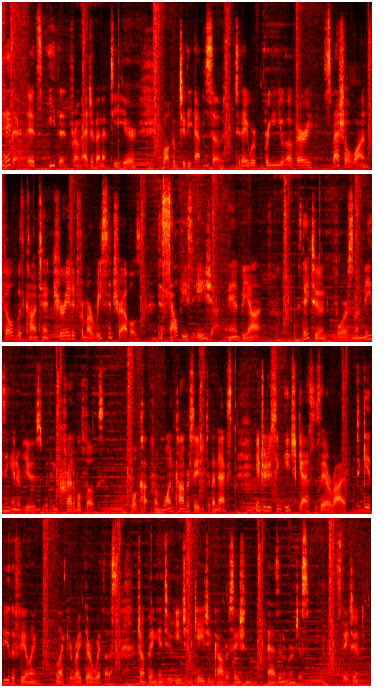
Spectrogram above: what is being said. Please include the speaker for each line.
Speaker 1: Hey there, it's Ethan from Edge of NFT here. Welcome to the episode. Today we're bringing you a very special one filled with content curated from our recent travels to Southeast Asia and beyond. Stay tuned for some amazing interviews with incredible folks. We'll cut from one conversation to the next, introducing each guest as they arrive to give you the feeling like you're right there with us, jumping into each engaging conversation as it emerges. Stay tuned.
